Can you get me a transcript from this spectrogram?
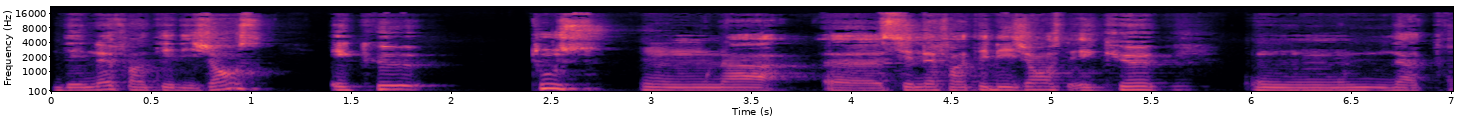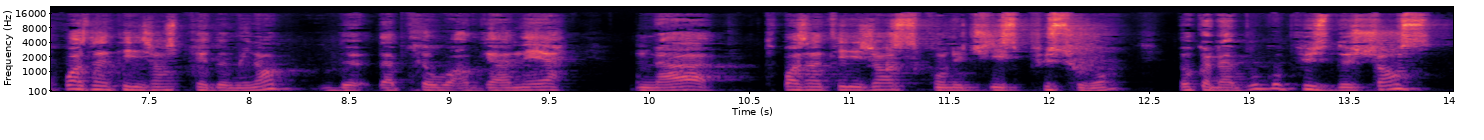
des neuf intelligences et que tous, on a euh, ces neuf intelligences et que on a trois intelligences prédominantes. D'après Ward Garner, on a trois intelligences qu'on utilise plus souvent. Donc, on a beaucoup plus de chances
